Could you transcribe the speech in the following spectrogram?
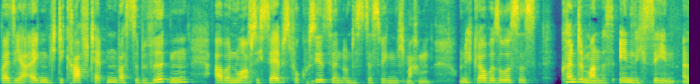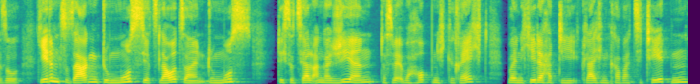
weil sie ja eigentlich die Kraft hätten, was zu bewirken, aber nur auf sich selbst fokussiert sind und es deswegen nicht machen. Und ich glaube, so ist es, könnte man das ähnlich sehen. Also jedem zu sagen, du musst jetzt laut sein, du musst dich sozial engagieren, das wäre überhaupt nicht gerecht, weil nicht jeder hat die gleichen Kapazitäten.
